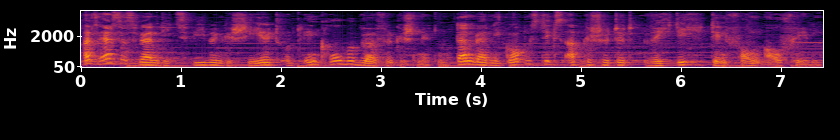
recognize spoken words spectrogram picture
Als erstes werden die Zwiebeln geschält und in grobe Würfel geschnitten. Dann werden die Gurkensticks abgeschüttet, wichtig, den Fond aufheben.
